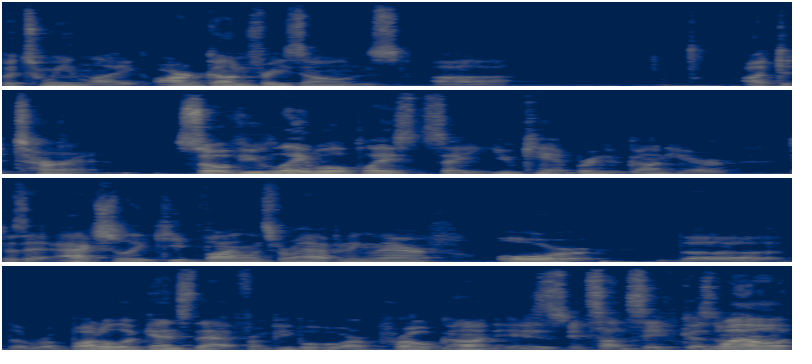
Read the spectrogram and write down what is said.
Between like are gun-free zones uh, a deterrent? So if you label a place and say you can't bring a gun here, does it actually keep violence from happening there, or the the rebuttal against that from people who are pro-gun is It's, it's unsafe because well,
